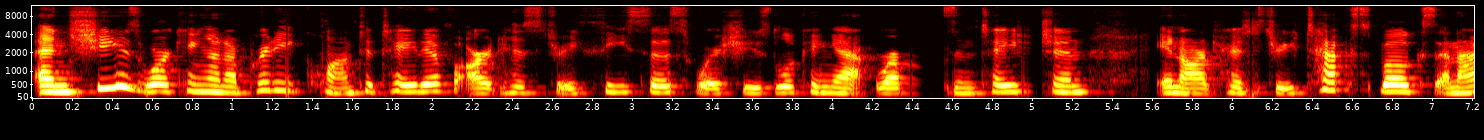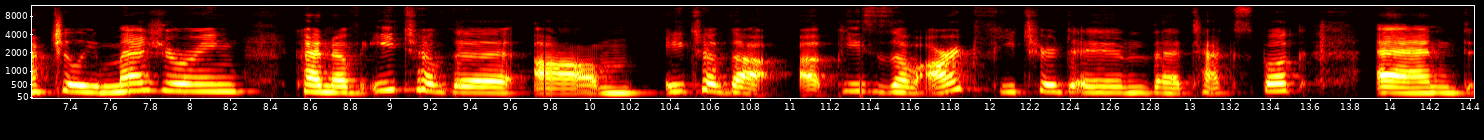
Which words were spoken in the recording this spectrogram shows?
And she is working on a pretty quantitative art history thesis where she's looking at representation in art history textbooks and actually measuring kind of each of the um, each of the uh, pieces of art featured in the textbook and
